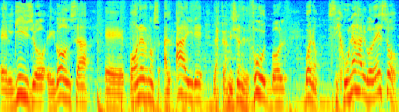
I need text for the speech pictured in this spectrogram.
el Guillo, el Gonza, eh, ponernos al aire, las transmisiones de fútbol. Bueno, si junás algo de eso,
